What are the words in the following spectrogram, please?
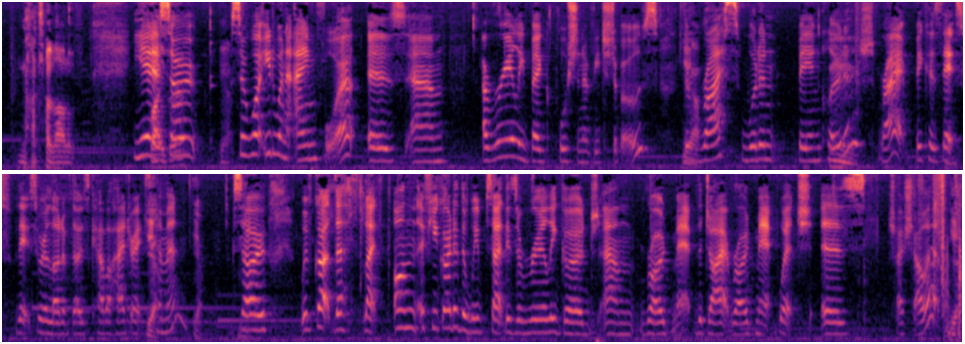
not a lot of. Yeah. Fiber. So yeah. so what you'd want to aim for is um, a really big portion of vegetables. The yeah. rice wouldn't be included, right? Because that's that's where a lot of those carbohydrates Yeah. come in. Yeah. So we've got this like on if you go to the website there's a really good um, roadmap, the diet roadmap, which is should I show it? Yeah.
